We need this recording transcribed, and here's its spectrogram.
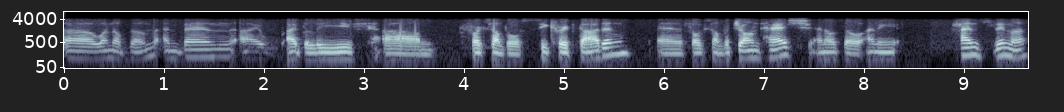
uh, one of them, and then I I believe, um, for example, Secret Garden, and for example John Tesh, and also I mean Hans Zimmer.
